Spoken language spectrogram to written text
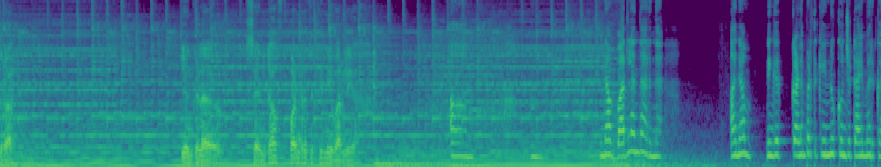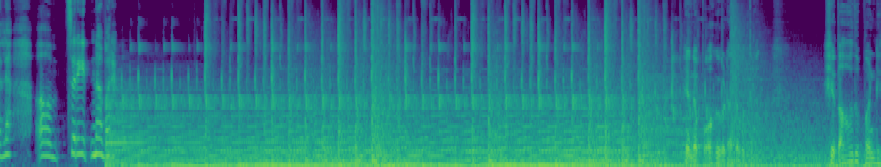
இரு. புத்ரா எங்களை சென்ட் ஆஃப் பண்றதுக்கு நீ வரலையா. நான் வரலன்னு தான் இருந்தேன். ஆனா நீங்க கிளம்புறதுக்கு இன்னும் கொஞ்சம் டைம் இருக்குல்ல? சரி நான் வரேன். என்ன போக விடாத ஏதாவது பண்ணி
